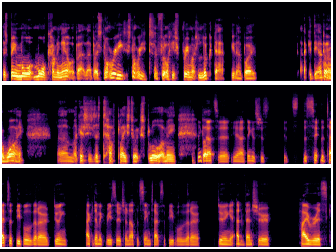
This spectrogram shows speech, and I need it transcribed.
there's been more more coming out about that, but it's not really it's not really it doesn't feel like it's very much looked at, you know, by academia. I don't know why. Um, I guess it's a tough place to explore. I mean, I think But- that's it. Yeah, I think it's just it's the sa- the types of people that are doing academic research are not the same types of people that are doing adventure, high risk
